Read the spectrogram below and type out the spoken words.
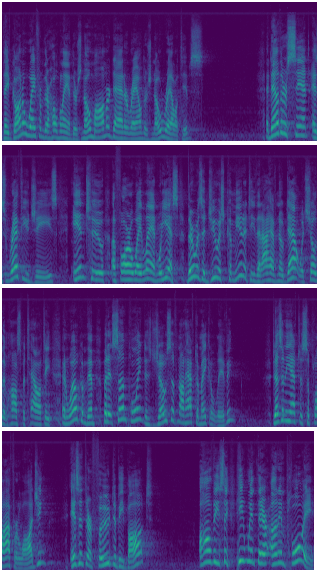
they've gone away from their homeland. There's no mom or dad around, there's no relatives. And now they're sent as refugees into a faraway land where, yes, there was a Jewish community that I have no doubt would show them hospitality and welcome them. But at some point, does Joseph not have to make a living? Doesn't he have to supply for lodging? Isn't there food to be bought? All these things. He went there unemployed.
